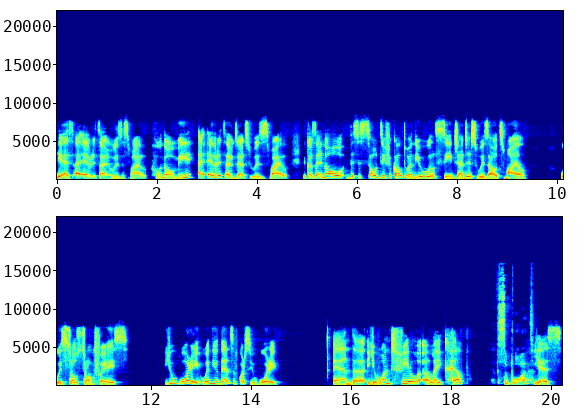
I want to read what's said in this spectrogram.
Yes, I, every time with a smile. Who know me? I every time judge with a smile because I know this is so difficult when you will see judges without smile, with so strong face. You worry when you dance. Of course, you worry, and uh, you want to feel uh, like help, support. Yes,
